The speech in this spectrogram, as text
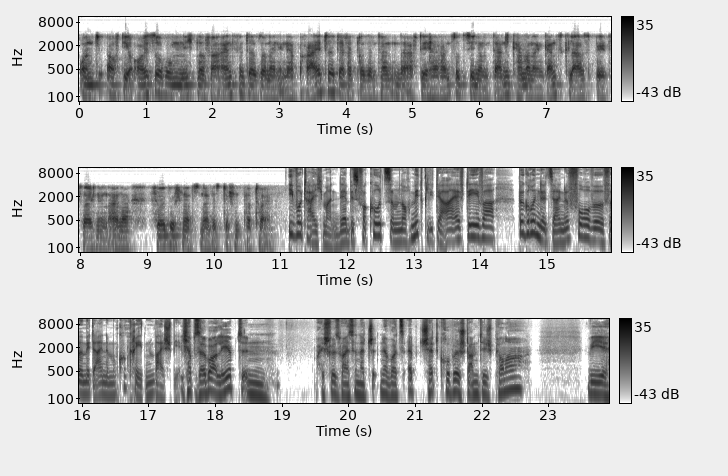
und auch die Äußerungen nicht nur vereinzelter, sondern in der Breite der Repräsentanten der AfD heranzuziehen. Und dann kann man ein ganz klares Bild zeichnen in einer völkisch-nationalistischen Partei. Ivo Teichmann, der bis vor kurzem noch Mitglied der AfD war, begründet seine Vorwürfe mit einem konkreten Beispiel. Ich habe selber erlebt, in beispielsweise in der WhatsApp-Chatgruppe Stammtisch Pirna, wie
